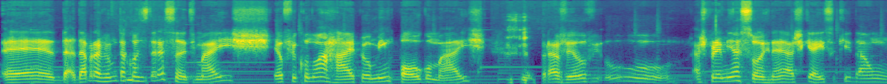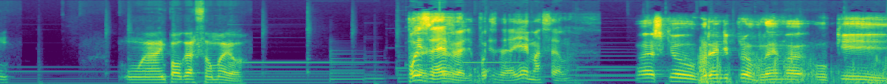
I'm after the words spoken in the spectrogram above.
É, dá, dá pra ver muita coisa interessante, mas eu fico numa hype, eu me empolgo mais uhum. pra ver o, o, as premiações, né? Acho que é isso que dá um, uma empolgação maior. Pois é, é velho, pois é. E aí, Marcelo? Eu acho que o grande problema, o que,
